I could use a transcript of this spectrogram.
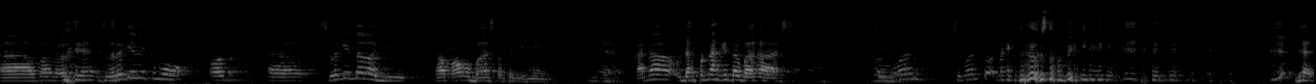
eh, apa namanya? Sebenarnya kita mau oh, eh, sebenarnya kita lagi nggak mau bahas topik ini Iya. karena udah pernah kita bahas. Oh, iya. cuman cuman kok naik terus topik ini. dan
